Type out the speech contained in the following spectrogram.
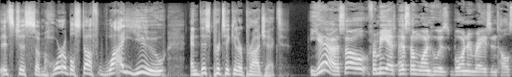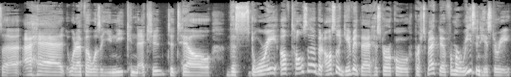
It's just some horrible stuff. Why you and this particular project? Yeah. So for me, as, as someone who was born and raised in Tulsa, I had what I felt was a unique connection to tell the story of Tulsa, but also give it that historical perspective from a recent history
